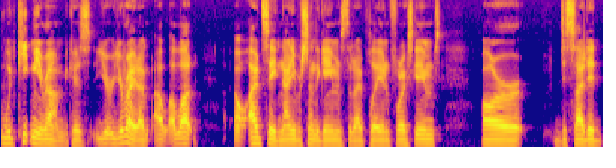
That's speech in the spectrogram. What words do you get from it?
would keep me around because you're you're right. I'm a, lot. I'd say 90% of the games that I play in 4X games are decided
